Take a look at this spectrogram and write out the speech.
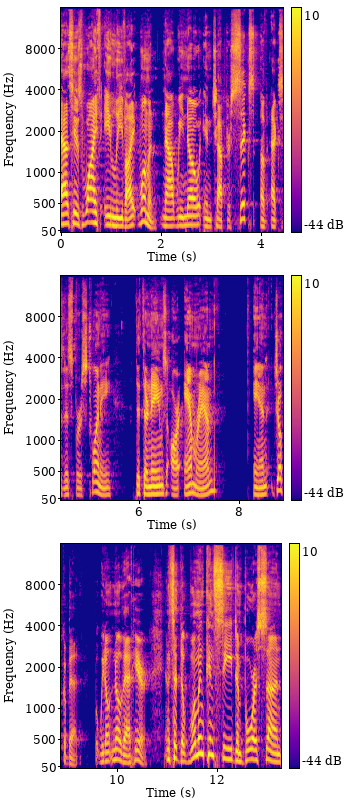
as his wife a Levite woman. Now, we know in chapter 6 of Exodus, verse 20, that their names are Amram and Jochebed. But we don't know that here. And it said, The woman conceived and bore a son,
